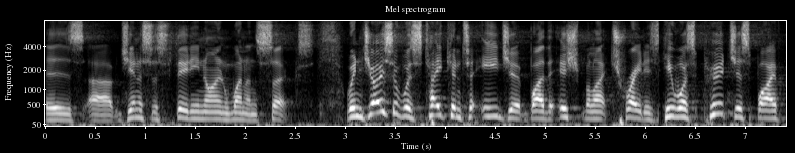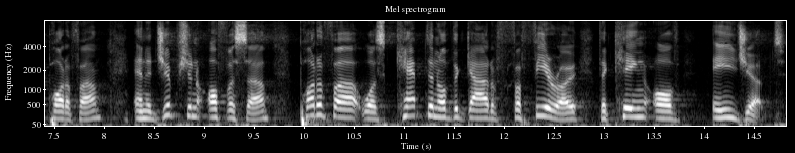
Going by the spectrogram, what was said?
is uh, Genesis 39 1 and 6. When Joseph was taken to Egypt by the Ishmaelite traders, he was purchased by Potiphar, an Egyptian officer. Potiphar was captain of the guard for Pharaoh, the king of Egypt.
